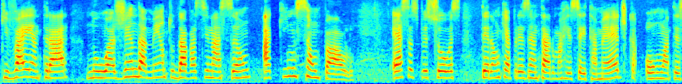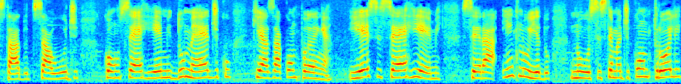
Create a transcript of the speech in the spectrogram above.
que vai entrar no agendamento da vacinação aqui em São Paulo. Essas pessoas terão que apresentar uma receita médica ou um atestado de saúde com o CRM do médico que as acompanha. E esse CRM será incluído no sistema de controle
